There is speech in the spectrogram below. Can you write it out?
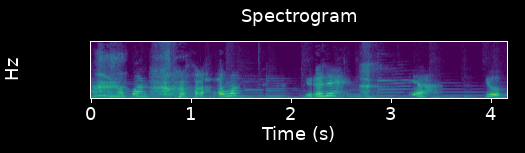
ah apaan? Kamu yaudah deh, ya yuk.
